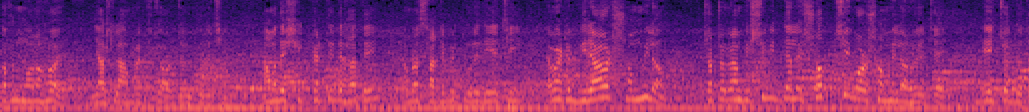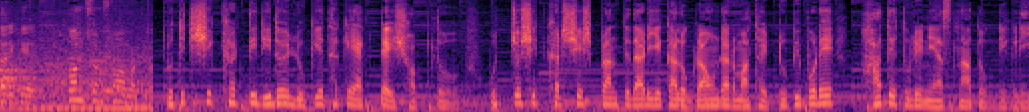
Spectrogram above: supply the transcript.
তখন মনে হয় যে আসলে আমরা কিছু অর্জন করেছি। আমাদের শিক্ষার্থীদের হাতে আমরা সার্টিফিকেট তুলে দিয়েছি এবং একটা বিরাট সম্মিলন, চট্টগ্রাম বিশ্ববিদ্যালয়ের সবচেয়ে বড় সম্মিলন হয়েছে এই চোদ্দ তারিখের পঞ্চম সমাবর্তন। প্রতিটি শিক্ষার্থী হৃদয়ে লুকিয়ে থাকে একটাই শব্দ, উচ্চশিক্ষার শেষ প্রান্তে দাঁড়িয়ে কালো গ্রাউন্ডার মাথায় টুপি পরে হাতে তুলে নেয়া স্নাতক ডিগ্রি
